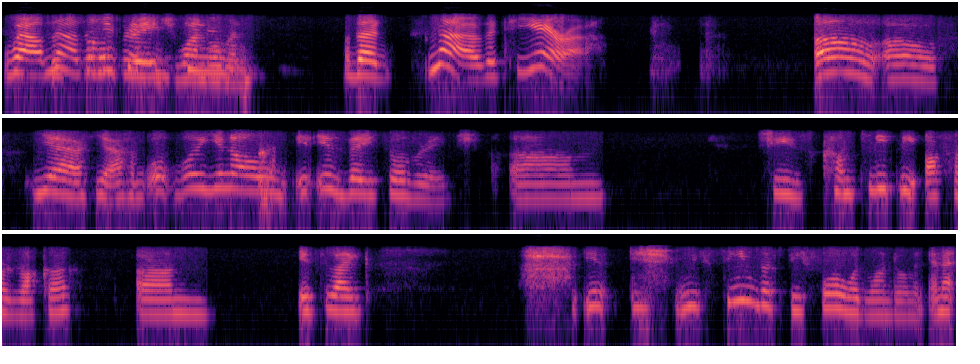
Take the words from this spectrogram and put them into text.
Well, The no, the new Silver Age 52 Wonder Woman. The no, the tiara. Oh, oh, yeah, yeah. Well, well, you know, it is very Silver Age. Um, she's completely off her rocker. Um, it's like you know, we've seen this before with Wonder Woman, and I,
